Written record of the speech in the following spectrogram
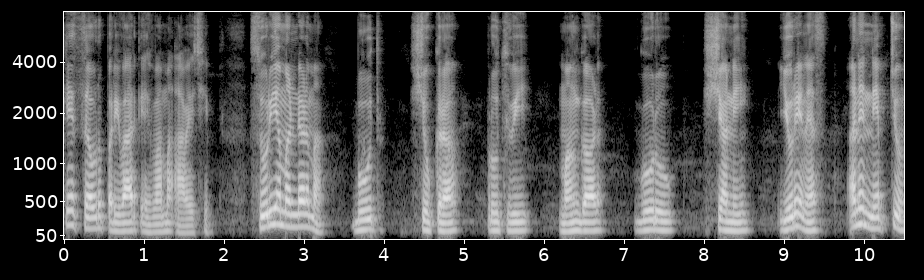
કે સૌર પરિવાર કહેવામાં આવે છે. સૂર્યમંડળમાં બુધ, શુક્ર, પૃથ્વી, મંગળ, ગુરુ, શનિ, યુરેનસ અને નેપચ્યુન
